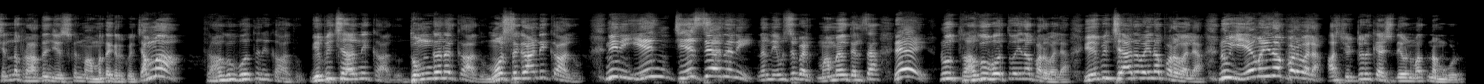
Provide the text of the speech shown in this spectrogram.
చిన్న ప్రార్థన చేసుకుని మా అమ్మ దగ్గరకు వచ్చి అమ్మా త్రాగుబోతుని కాదు వ్యభిచారిని కాదు దొంగన కాదు మోసగాడిని కాదు. నేను ఏం చేశానని నన్ను హింస పెడతా మా అమ్మ తెలుసా? రే నువ్వు త్రాగుబోతు అయినా పర్వాలే వ్యభిచారమైనా పర్వాలే నువ్వు ఏమైనా పర్వాలే. ఆ షెడ్యూల్ క్యాష్ దేవుని మాత్రం నమ్మకూడదు.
